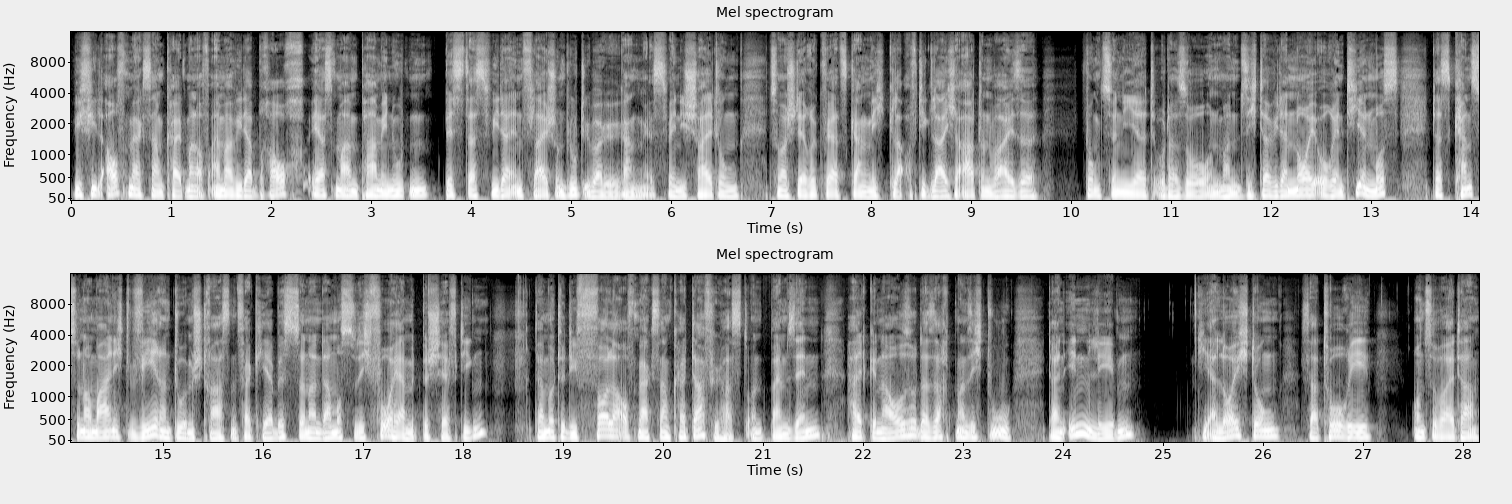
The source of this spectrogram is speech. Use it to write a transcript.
wie viel Aufmerksamkeit man auf einmal wieder braucht, erst mal ein paar Minuten, bis das wieder in Fleisch und Blut übergegangen ist, wenn die Schaltung, zum Beispiel der Rückwärtsgang, nicht auf die gleiche Art und Weise funktioniert oder so und man sich da wieder neu orientieren muss. Das kannst du normal nicht, während du im Straßenverkehr bist, sondern da musst du dich vorher mit beschäftigen, damit du die volle Aufmerksamkeit dafür hast. Und beim Zen halt genauso, da sagt man sich, du, dein Innenleben, die Erleuchtung, Satori und so weiter,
